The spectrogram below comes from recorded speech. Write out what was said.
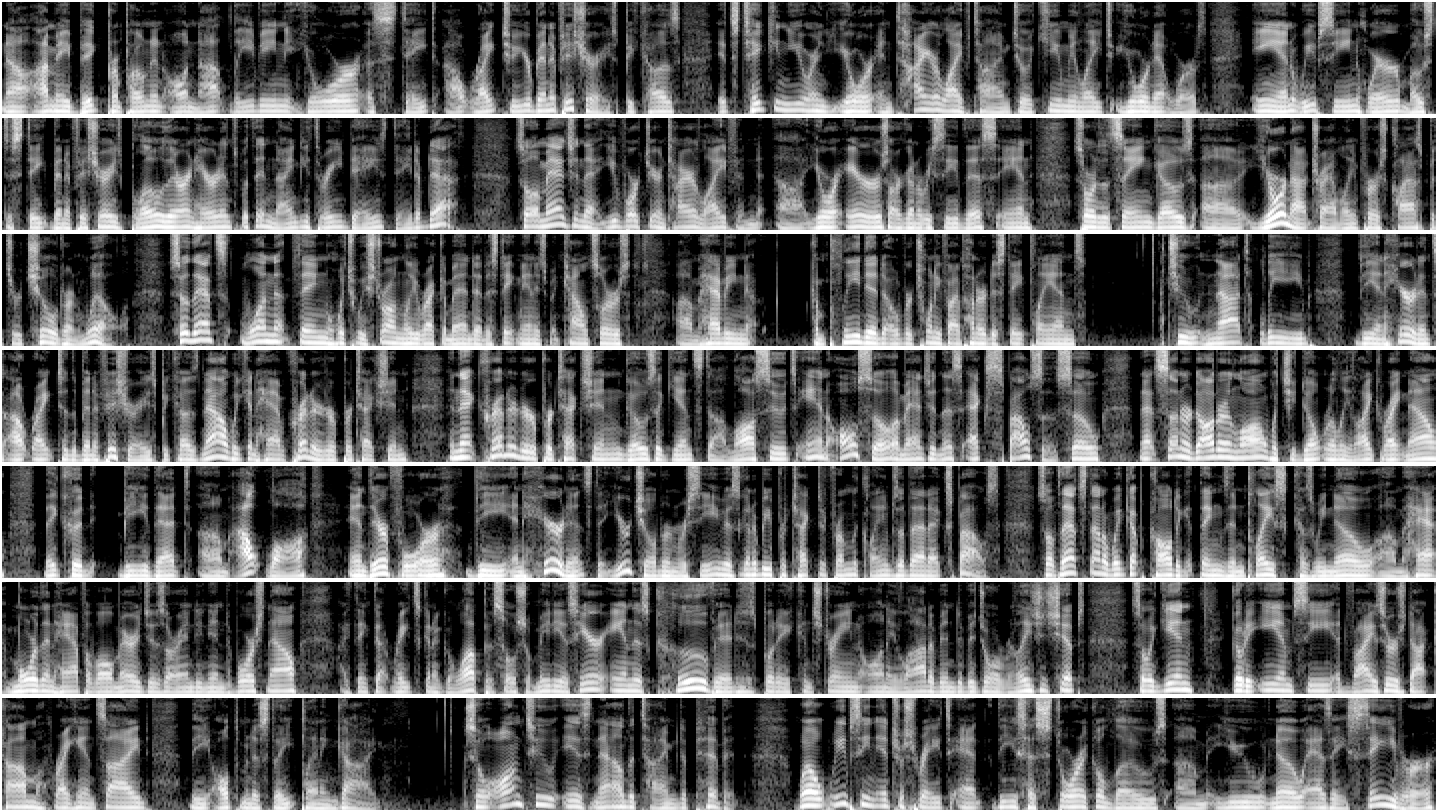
Now, I'm a big proponent on not leaving your estate outright to your beneficiaries because it's taken you your entire lifetime to accumulate your net worth. And we've seen where most estate beneficiaries blow their inheritance within 93 days, date of death. So imagine that you've worked your entire life and uh, your heirs are going to receive this. And sort of the saying goes, uh, you're not traveling first class, but your children will. So that's one thing which we strongly recommend at estate management counselors. Um, having completed over 2,500 estate plans, to not leave the inheritance outright to the beneficiaries because now we can have creditor protection, and that creditor protection goes against uh, lawsuits and also imagine this ex spouses. So, that son or daughter in law, which you don't really like right now, they could be that um, outlaw and therefore the inheritance that your children receive is going to be protected from the claims of that ex spouse. So if that's not a wake up call to get things in place, because we know um, ha- more than half of all marriages are ending in divorce now, I think that rate's going to go up as social media is here, and this COVID has put a constraint on a lot of individual relationships. So again, go to emcadvisors.com, right hand side, the Ultimate Estate Planning Guide. So, on to is now the time to pivot. Well, we've seen interest rates at these historical lows. Um, you know, as a saver,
